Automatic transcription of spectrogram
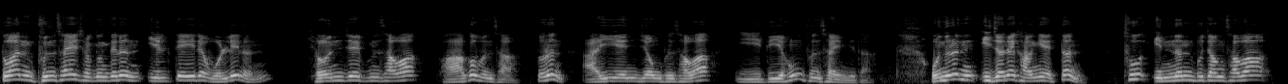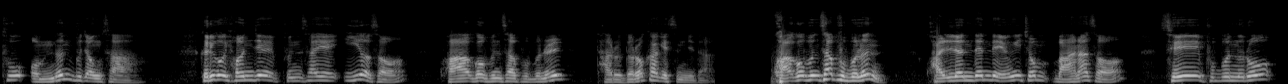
또한 분사에 적용되는 1대1의 원리는 현재 분사와 과거 분사 또는 ing형 분사와 ed형 분사입니다. 오늘은 이전에 강의했던 투 있는 부정사와 투 없는 부정사 그리고 현재 분사에 이어서 과거 분사 부분을 다루도록 하겠습니다. 과거 분사 부분은 관련된 내용이 좀 많아서 세 부분으로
